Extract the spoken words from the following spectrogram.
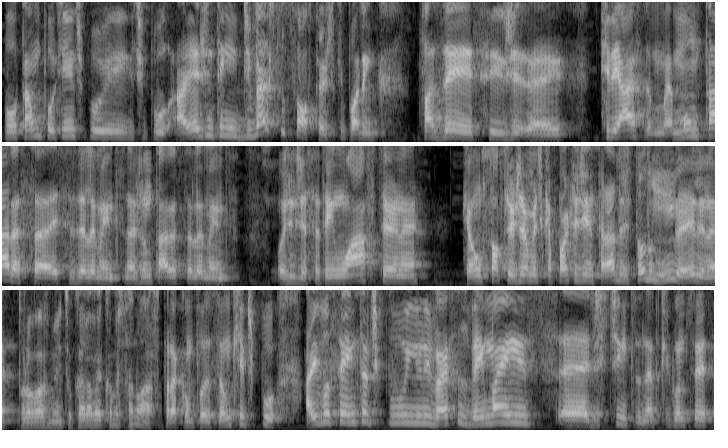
voltar um pouquinho, tipo, e, tipo, aí a gente tem diversos softwares que podem fazer esse, é, criar, montar essa, esses elementos, né, juntar esses elementos. Hoje em dia você tem o After, né, que é um software geralmente que é a porta de entrada de todo mundo, é ele, né, Provavelmente o cara vai começar no after. pra composição, que, tipo, aí você entra, tipo, em universos bem mais é, distintos, né, porque quando você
